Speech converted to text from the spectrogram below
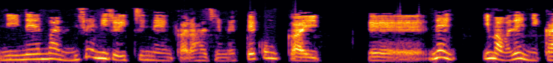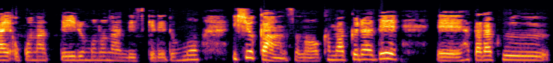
2年前の2021年から始めて、今回、えー、ね、今はね、2回行っているものなんですけれども、1週間、その、鎌倉で、えー働く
